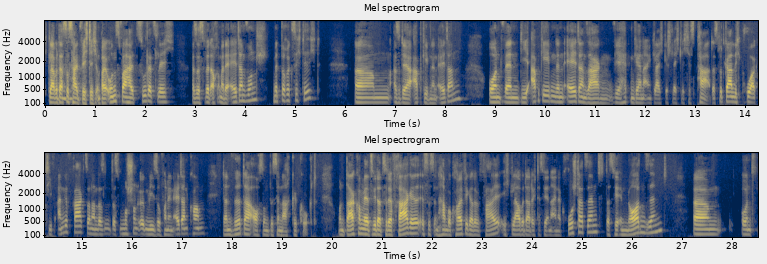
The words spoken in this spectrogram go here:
ich glaube, das mhm. ist halt wichtig. Und bei uns war halt zusätzlich, also es wird auch immer der Elternwunsch mit berücksichtigt, ähm, also der abgebenden Eltern. Und wenn die abgebenden Eltern sagen, wir hätten gerne ein gleichgeschlechtliches Paar, das wird gar nicht proaktiv angefragt, sondern das, das muss schon irgendwie so von den Eltern kommen, dann wird da auch so ein bisschen nachgeguckt. Und da kommen wir jetzt wieder zu der Frage, ist es in Hamburg häufiger der Fall? Ich glaube, dadurch, dass wir in einer Großstadt sind, dass wir im Norden sind ähm, und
